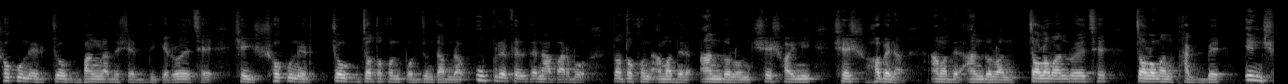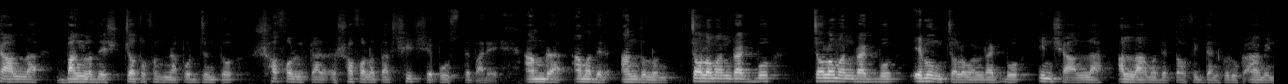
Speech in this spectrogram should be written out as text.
শকুনের চোখ বাংলাদেশের দিকে রয়েছে, সেই শকুনের চোখ যতক্ষণ পর্যন্ত আমরা উপড়ে ফেলতে না পারব, ততক্ষণ আমাদের আন্দোলন শেষ হয়নি, শেষ হবে না। আমাদের আন্দোলন চলমান রয়েছে। চলমান থাকবে। ইনশাআল্লাহ বাংলাদেশ যতক্ষণ না পর্যন্ত সফল সফলতার শীর্ষে পৌঁছতে পারে। আমরা আমাদের আন্দোলন চলমান রাখব চলমান রাখব এবং চলমান রাখব। ইনশাআল্লাহ আল্লাহ আমাদের তৌফিক দান করুক। আমিন।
